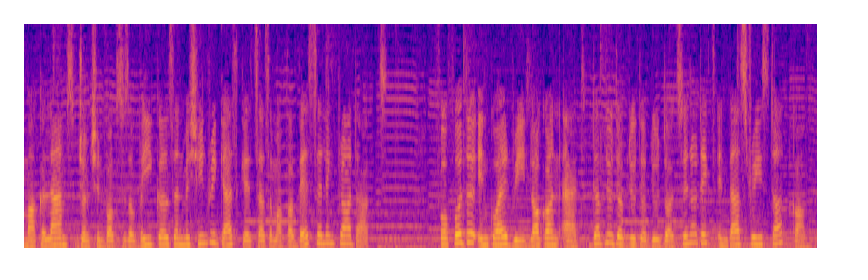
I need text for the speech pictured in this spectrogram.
Marker lamps, junction boxes of vehicles and machinery gaskets are some of our best-selling products. For further inquiry, log on at www.synotexindustries.com.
